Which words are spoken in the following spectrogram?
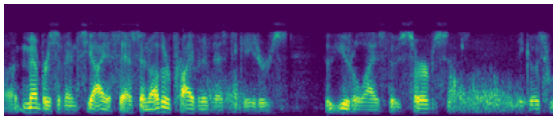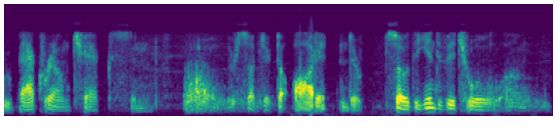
uh, members of NCISS and other private investigators who utilize those services. They go through background checks and uh, they're subject to audit, and they're, so the individual um,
